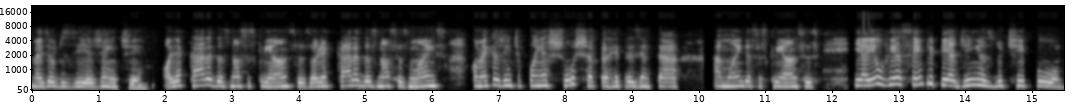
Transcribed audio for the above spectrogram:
Mas eu dizia, gente, olha a cara das nossas crianças, olha a cara das nossas mães, como é que a gente põe a Xuxa para representar a mãe dessas crianças. E aí eu via sempre piadinhas do tipo:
